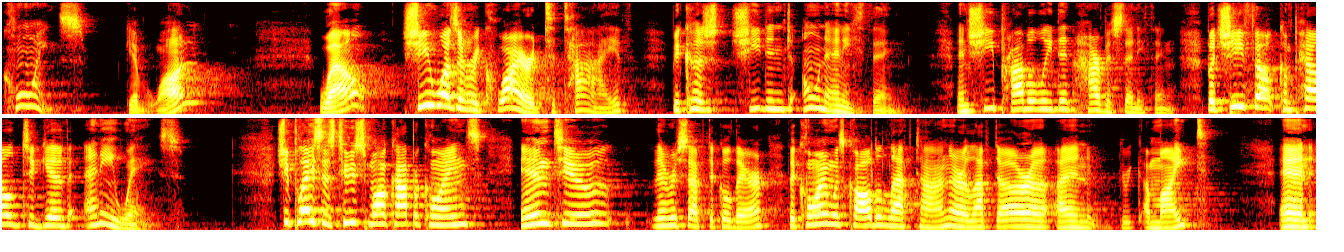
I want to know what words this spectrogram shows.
coins? Give one? Well, she wasn't required to tithe because she didn't own anything and she probably didn't harvest anything, but she felt compelled to give anyways. She places two small copper coins into the receptacle there. The coin was called a lepton or a lepta or a, a, a mite, and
